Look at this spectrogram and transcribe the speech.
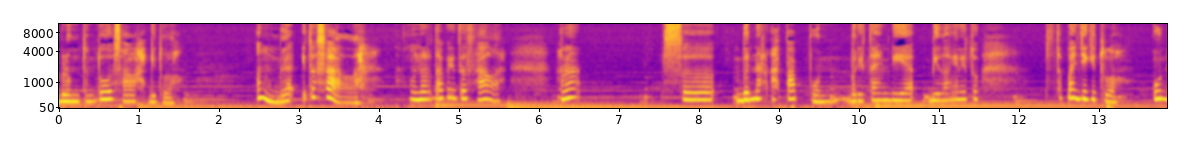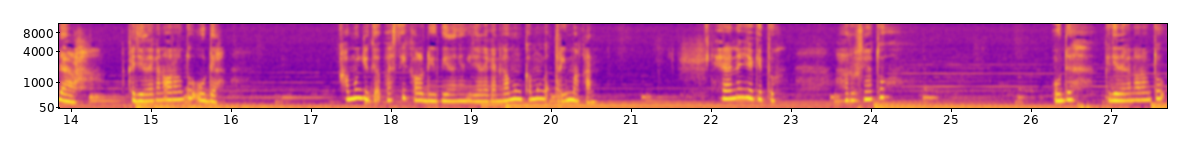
belum tentu salah gitu loh enggak itu salah. Menurut aku itu salah. Karena sebenar apa pun berita yang dia bilangin itu tetap aja gitu loh. Udahlah kejelekan orang tuh udah. Kamu juga pasti kalau dibilangin kejelekan kamu kamu nggak terima kan? Heran aja gitu. Harusnya tuh udah kejelekan orang tuh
